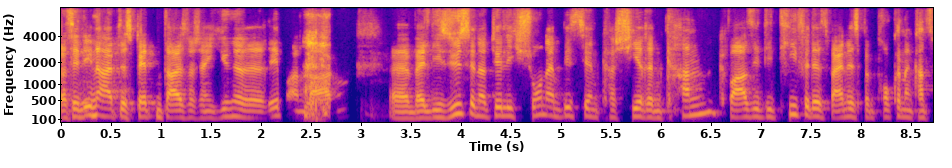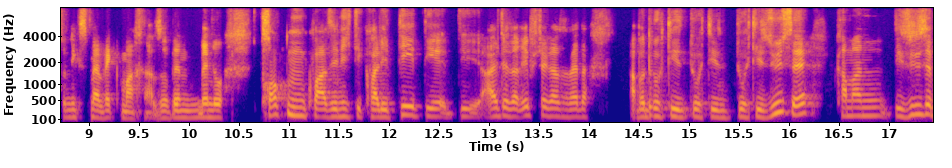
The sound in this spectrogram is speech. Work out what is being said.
Das sind innerhalb des Bettentals wahrscheinlich jüngere Rebanlagen, äh, weil die Süße natürlich schon ein bisschen kaschieren kann. Quasi die Tiefe des Weines beim Trockenen kannst du nichts mehr wegmachen. Also wenn, wenn du trocken quasi nicht die Qualität, die, die Alte der Rebstöcke und so weiter, aber durch die, durch die, durch die Süße kann man, die Süße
